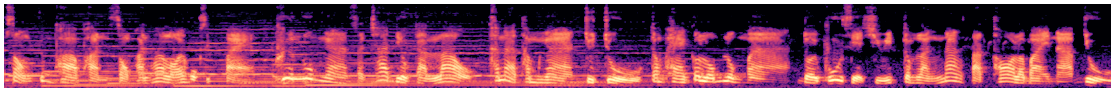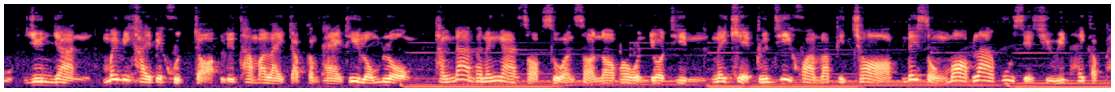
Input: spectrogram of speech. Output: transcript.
12 กุมภาพันธ์ 2568 เพื่อนร่วมงานสัญชาติเดียวกันเล่า ขณะทำงานจู่ๆกำแพงก็ล้มลงมาโดยผู้เสียชีวิตกำลังนั่งตัดท่อระบายน้ำอยู่ ยืนยันไม่มีใครไปขุดเจาะหรือทำอะไรกับกำแพงที่ล้มลง ทางด้านพนักงงานสอบสวนสอนอพหลโยธิน ในเขตพื้นที่ความรับผิดชอบ ได้ส่งมอบร่างผู้เสียชีวิตให้กับแพ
